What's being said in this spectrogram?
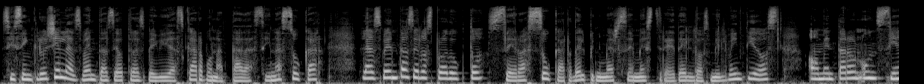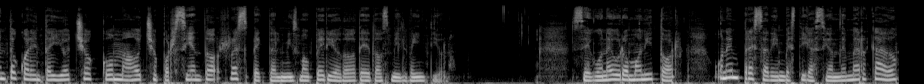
si se incluyen las ventas de otras bebidas carbonatadas sin azúcar, las ventas de los productos cero azúcar del primer semestre del 2022 aumentaron un 148,8% respecto al mismo periodo de 2021. Según Euromonitor, una empresa de investigación de mercado,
